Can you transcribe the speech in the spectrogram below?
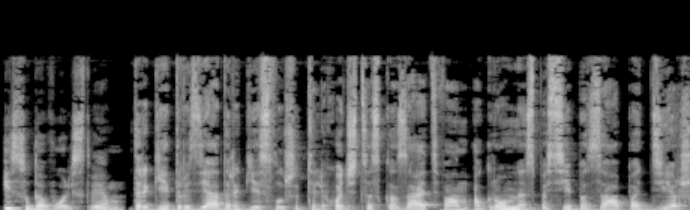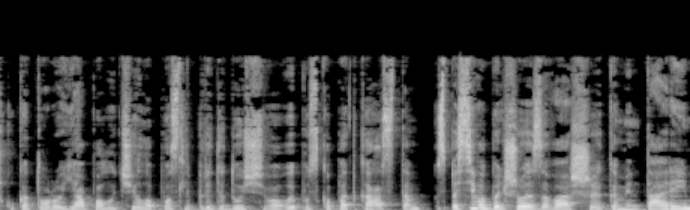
и с удовольствием. Дорогие друзья, дорогие слушатели, хочется сказать вам огромное спасибо за поддержку, которую я получила после предыдущего выпуска подкаста. Спасибо большое за ваши комментарии,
